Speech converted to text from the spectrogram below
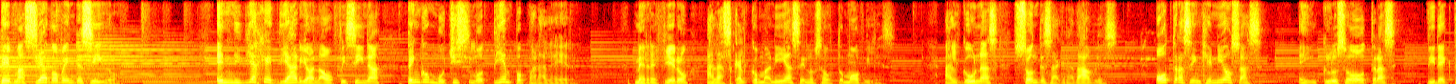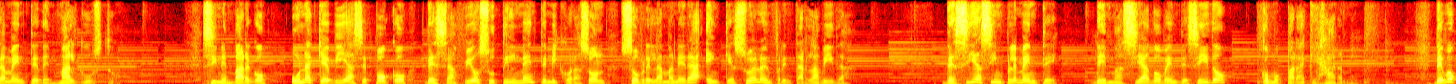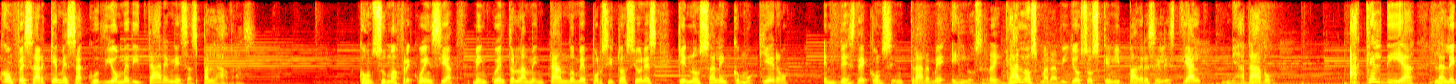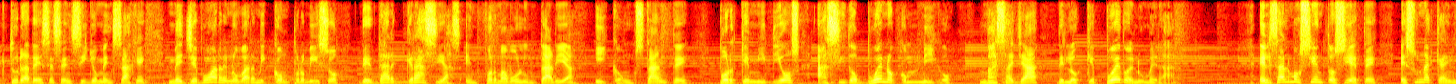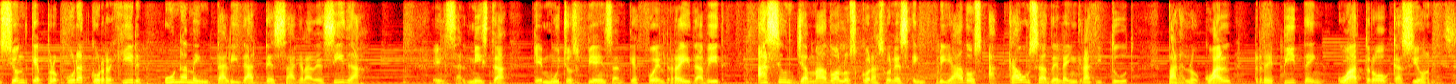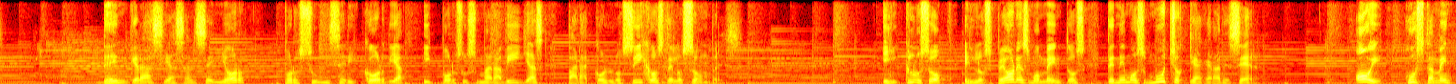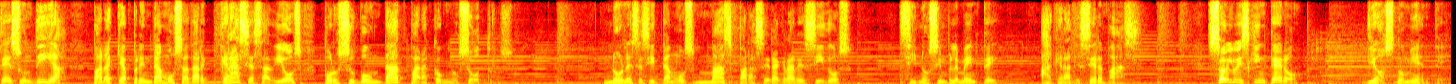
demasiado bendecido. En mi viaje diario a la oficina tengo muchísimo tiempo para leer. Me refiero a las calcomanías en los automóviles. Algunas son desagradables, otras ingeniosas e incluso otras directamente de mal gusto. Sin embargo, una que vi hace poco desafió sutilmente mi corazón sobre la manera en que suelo enfrentar la vida. Decía simplemente, demasiado bendecido como para quejarme. Debo confesar que me sacudió meditar en esas palabras. Con suma frecuencia me encuentro lamentándome por situaciones que no salen como quiero, en vez de concentrarme en los regalos maravillosos que mi Padre Celestial me ha dado. Aquel día, la lectura de ese sencillo mensaje me llevó a renovar mi compromiso de dar gracias en forma voluntaria y constante porque mi Dios ha sido bueno conmigo, más allá de lo que puedo enumerar. El Salmo 107 es una canción que procura corregir una mentalidad desagradecida. El salmista, que muchos piensan que fue el rey David, hace un llamado a los corazones enfriados a causa de la ingratitud, para lo cual repite en cuatro ocasiones. Den gracias al Señor por su misericordia y por sus maravillas para con los hijos de los hombres. Incluso en los peores momentos tenemos mucho que agradecer. Hoy justamente es un día para que aprendamos a dar gracias a Dios por su bondad para con nosotros. No necesitamos más para ser agradecidos, sino simplemente agradecer más. Soy Luis Quintero. Dios no miente.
